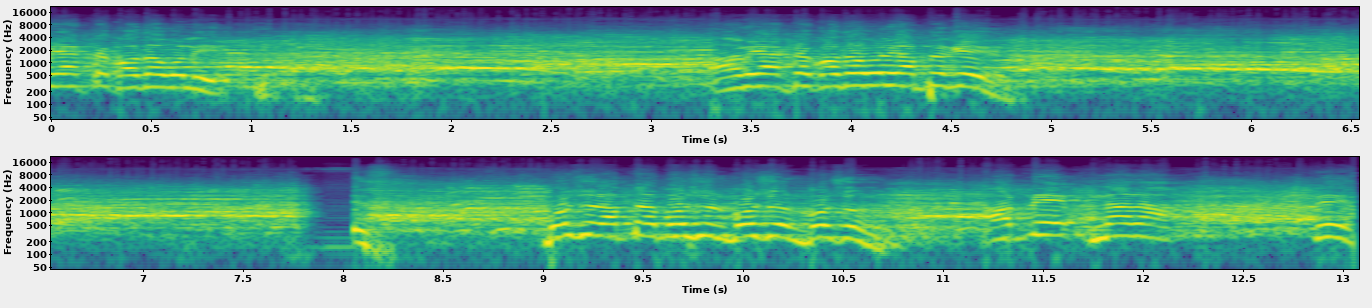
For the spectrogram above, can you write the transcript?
আমি একটা কথা বলি। আমি একটা কথা বলি আপনাকে। বসুন, আপনার বসুন বসুন বসুন। আপনি, না না প্লিজ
